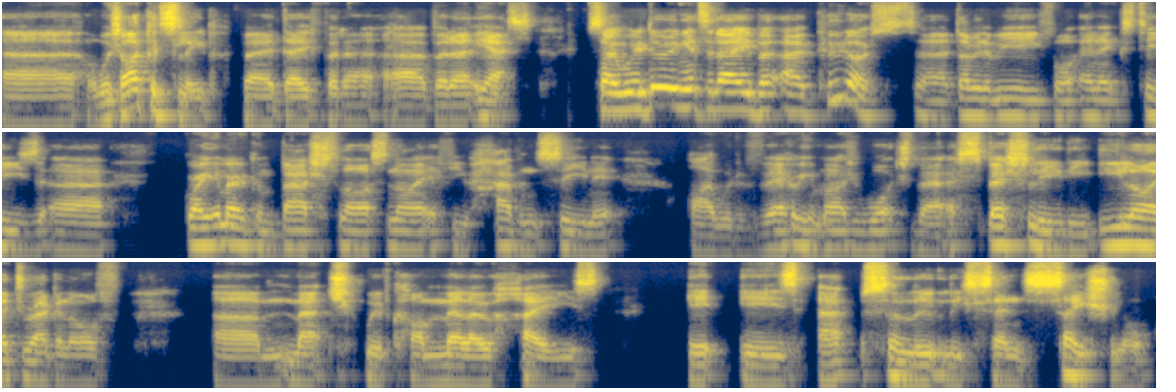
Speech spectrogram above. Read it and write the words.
Uh, I wish I could sleep, uh, Dave, but uh, uh, but uh, yes. So we're doing it today. But uh, kudos uh, WWE for NXT's uh, Great American Bash last night. If you haven't seen it, I would very much watch that, especially the Ilja Dragunov um, match with Carmelo Hayes it is absolutely sensational.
